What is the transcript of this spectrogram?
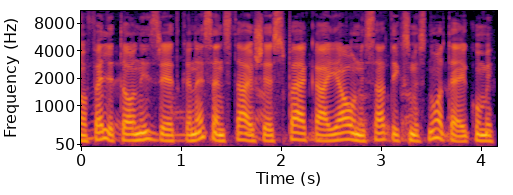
No feļetona izriet, ka nesen stājušies spēkā jauni satiksmes noteikumi,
